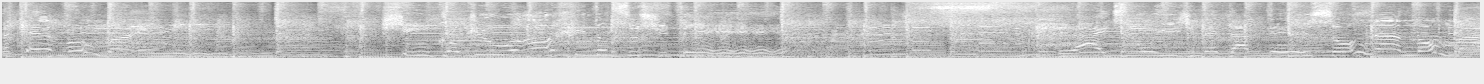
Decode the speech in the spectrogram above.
叫ぶ前に。深呼吸を一つして。あいつをいじめたってそんなのま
